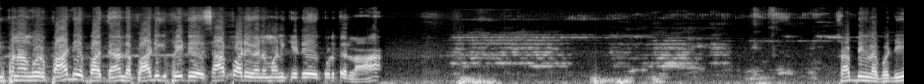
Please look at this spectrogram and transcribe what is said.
இப்போ நாங்கள் ஒரு பாட்டியை பார்த்தேன். அந்த பாட்டிக்கு போயிட்டு சாப்பாடு வேணுமான்னு கேட்டு கொடுத்துடலாம். சாப்பிட்டீங்களா பாட்டி?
